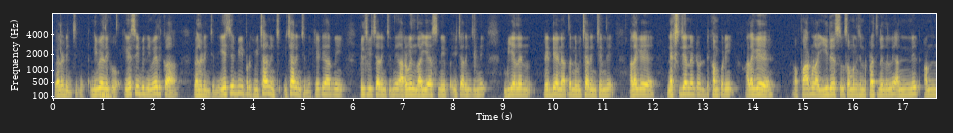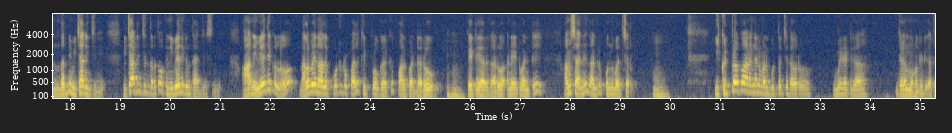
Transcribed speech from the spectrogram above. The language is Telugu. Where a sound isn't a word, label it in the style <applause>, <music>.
వెల్లడించింది. నివేదికలో ఏసీబీ నివేదిక వెల్లడించింది. ఏసీబీ ఇప్పటికి విచారించి విచారించింది. కేటీఆర్ని పిలిచి విచారించింది. అరవింద్ ఐఏఎస్ని విచారించింది. బిఎల్ఎన్ రెడ్డి అనే అతన్ని విచారించింది. అలాగే నెక్స్ట్ జెన్ అనేటువంటి కంపెనీ అలాగే ఫార్ములా ఈ రేసుకు సంబంధించిన ప్రతినిధుల్ని అన్ని అందరినీ విచారించింది. విచారించిన తర్వాత ఒక నివేదికను తయారు చేసింది. ఆ నివేదికలో నలభై నాలుగు కోట్ల రూపాయలు కిట్ ప్రోగ్రామ్కి పాల్పడ్డారు కేటీఆర్ గారు అనేటువంటి అంశాన్ని దాంట్లో పొందుపరిచారు. ఈ క్విట్ ప్రోకో అనగానే మనకు గుర్తొచ్చేది ఎవరు? ఇమీడియట్గా జగన్మోహన్ రెడ్డి గారు.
